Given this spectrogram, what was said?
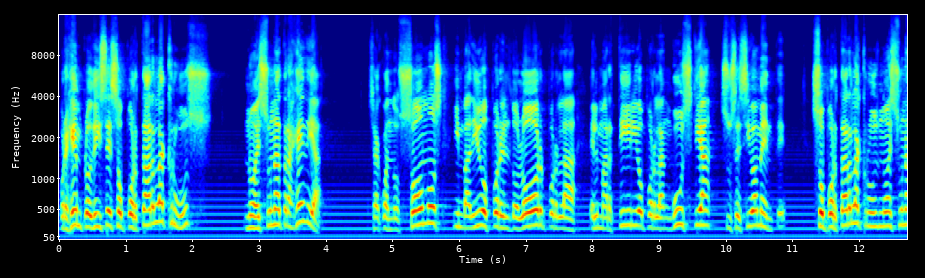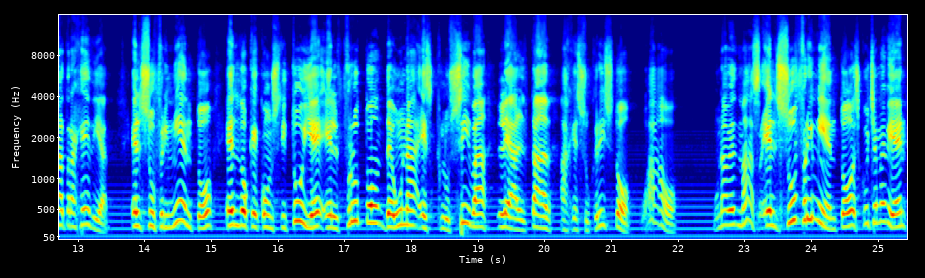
por ejemplo, dice, soportar la cruz no es una tragedia. O sea, cuando somos invadidos por el dolor, por la, el martirio, por la angustia, sucesivamente, soportar la cruz no es una tragedia. El sufrimiento es lo que constituye el fruto de una exclusiva lealtad a Jesucristo. ¡Wow! Una vez más, el sufrimiento, escúcheme bien,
